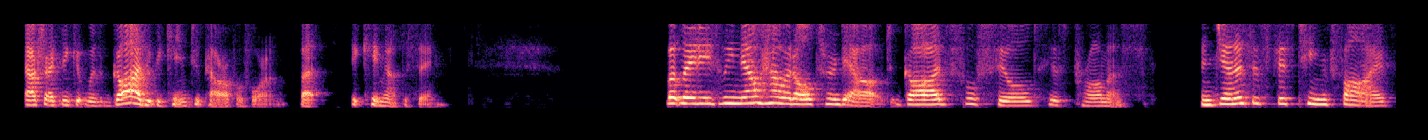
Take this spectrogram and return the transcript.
Actually, I think it was God who became too powerful for him, but it came out the same. But, ladies, we know how it all turned out. God fulfilled his promise. In Genesis 15 5,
